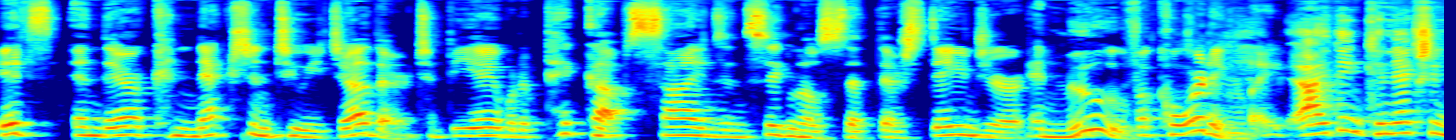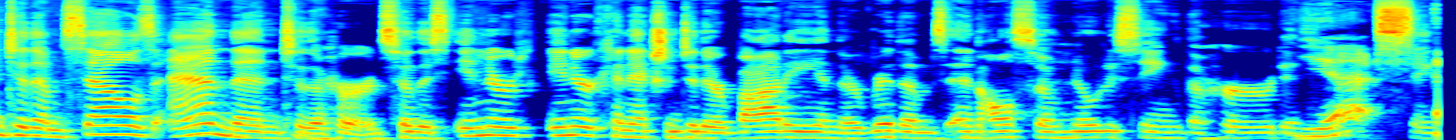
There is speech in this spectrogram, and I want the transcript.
it's and their connection to each other to be able to pick up signs and signals that there's danger and move accordingly. I think connection to themselves and then to the herd. So this inner inner connection to their body and their rhythms and also noticing the herd and yes. and,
